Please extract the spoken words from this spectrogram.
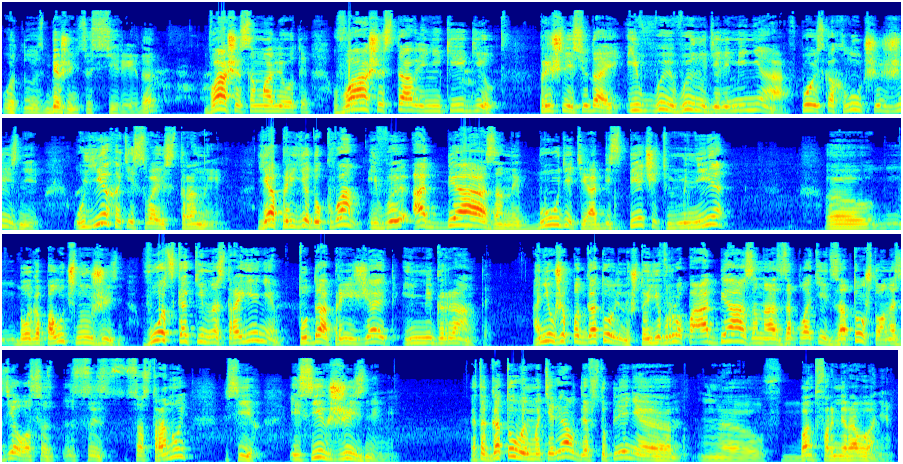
вот ну, беженец из Сирии, да, ваши самолеты, ваши ставленники ИГИЛ пришли сюда, и вы вынудили меня в поисках лучшей жизни уехать из своей страны, я приеду к вам, и вы обязаны будете обеспечить мне э, благополучную жизнь. Вот с каким настроением туда приезжают иммигранты. Они уже подготовлены, что Европа обязана заплатить за то, что она сделала со, со, со страной, с их, и с их жизнями. Это готовый материал для вступления э, в бандформирование.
